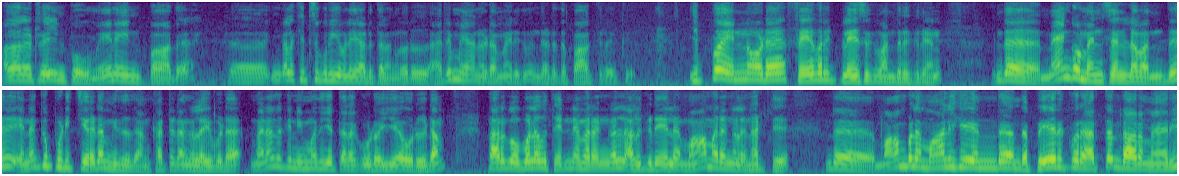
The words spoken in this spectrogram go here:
அதால் ட்ரெயின் போகும். ஏனையின் பாதை அஹ் இங்கால கிட்ஸுக்குரிய விளையாட்டு தலங்கள் ஒரு அருமையான இடமா இருக்குது இந்த இடத்த பார்க்குறதுக்கு. இப்போ என்னோட ஃபேவரட் பிளேஸுக்கு வந்திருக்கிறேன். இந்த மேங்கோ மென்சனில் வந்து எனக்கு பிடிச்ச இடம் இதுதான். கட்டடங்களை விட மனதுக்கு நிம்மதியை தரக்கூடிய ஒரு இடம். பாருங்க எவ்வளவு தென்னை மரங்கள் அதுக்கிடையில் மாமரங்களை நட்டு இந்த மாம்பழ மாளிகை என்ற அந்த பேருக்கு ஒரு அர்த்தம் தார மாதிரி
